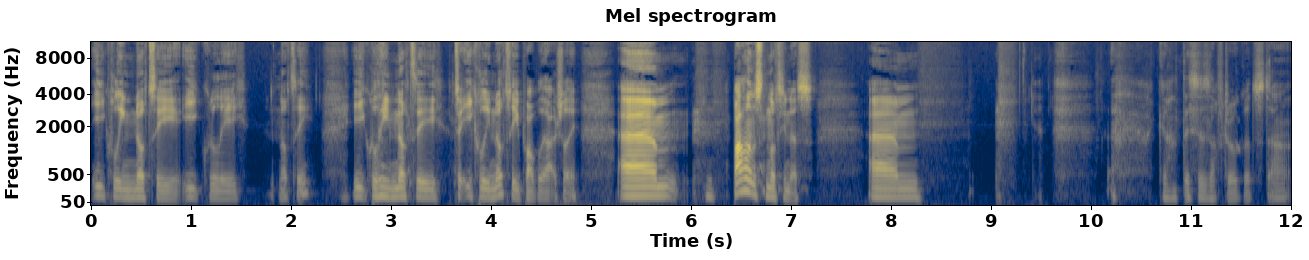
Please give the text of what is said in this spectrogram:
equally nutty, equally nutty, equally nutty to equally nutty, probably actually. Um, balanced nuttiness. Um, God, this is to a good start.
